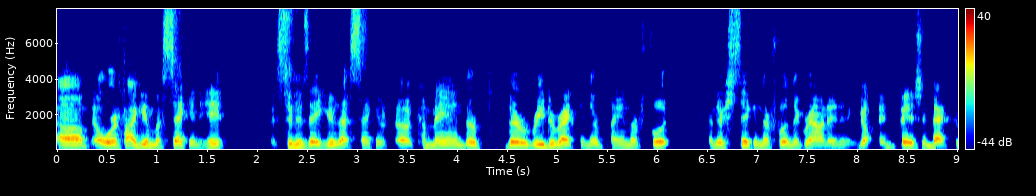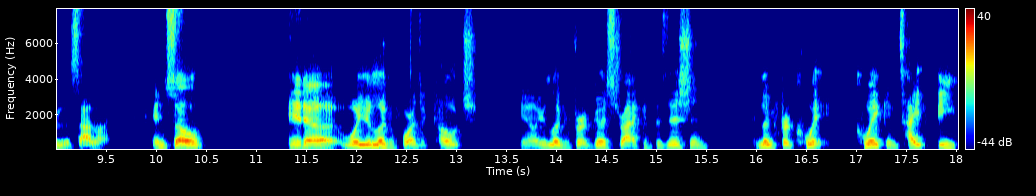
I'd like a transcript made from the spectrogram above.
Um, or if I give them a second hit, as soon as they hear that second uh, command, they're they're redirecting, they're playing their foot, and they're sticking their foot in the ground and and, go, and finishing back through the sideline. And so, it uh, what you're looking for as a coach, you know, you're looking for a good striking position, looking for quick, quick and tight feet,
